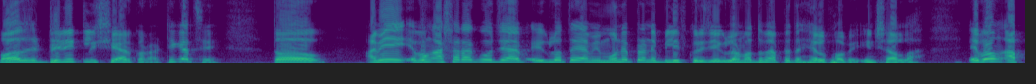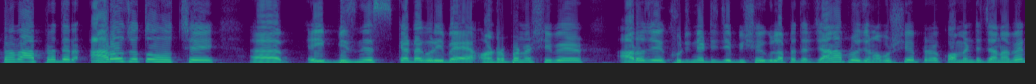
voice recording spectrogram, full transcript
বলা যায় ডিরেক্টলি শেয়ার করা, ঠিক আছে? তো আমি এবং আশা রাখব যে এগুলোতে আমি মনে প্রাণে বিলিভ করি যে এগুলোর মাধ্যমে আপনাদের হেল্প হবে ইনশাল্লাহ এবং আপনারা, আপনাদের আরও যত হচ্ছে এই বিজনেস ক্যাটাগরি বা অন্টারপ্রেনারশিপের আরও যে খুঁটিনাটি যে বিষয়গুলো আপনাদের জানা প্রয়োজন, অবশ্যই আপনারা কমেন্টে জানাবেন।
